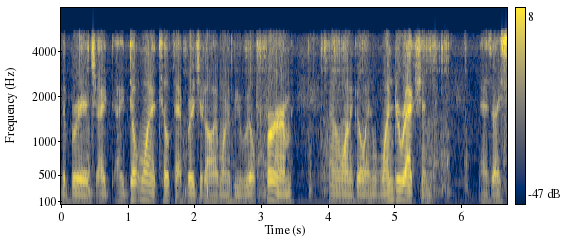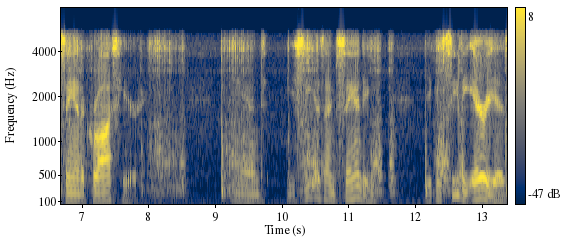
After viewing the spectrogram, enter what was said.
the bridge. I, I don't want to tilt that bridge at all. I want to be real firm. I want to go in one direction as I sand across here. And you see as I'm sanding, you can see the areas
